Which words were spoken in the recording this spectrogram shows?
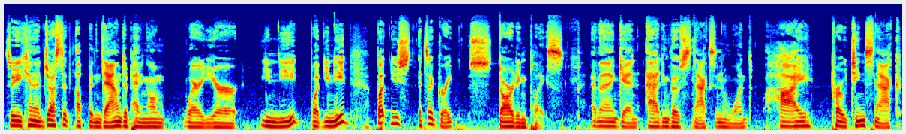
So you can adjust it up and down depending on where you're you need what you need, but you it's a great starting place. And then again, adding those snacks in one high protein snack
